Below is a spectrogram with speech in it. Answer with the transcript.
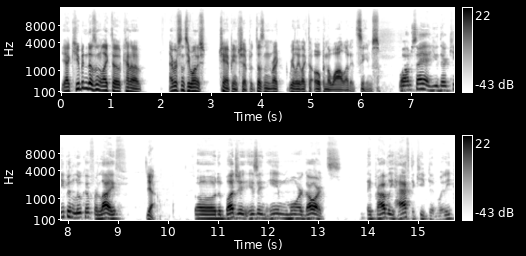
yeah, Cuban doesn't like to kind of. Ever since he won his championship, it doesn't like, really like to open the wallet. It seems. Well, I'm saying you they're keeping Luka for life, Yeah, so the budget isn't in more guards. They probably have to keep Dinwiddie,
